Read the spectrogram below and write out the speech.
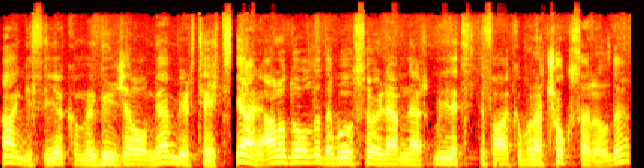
hangisi yakın ve güncel olmayan bir tehdit. Yani Anadolu'da da bu söylemler Millet İttifakı buna çok sarıldı.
